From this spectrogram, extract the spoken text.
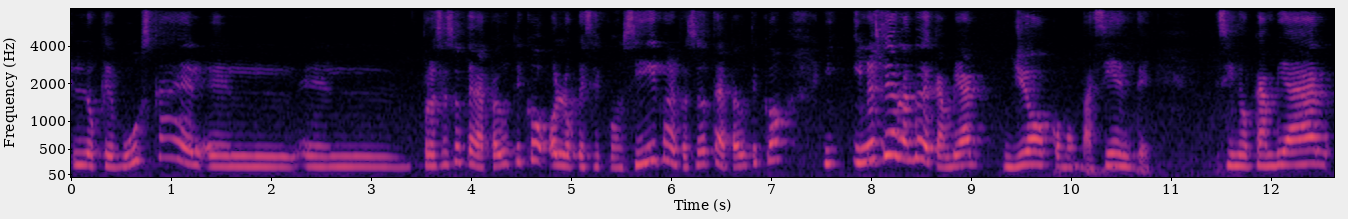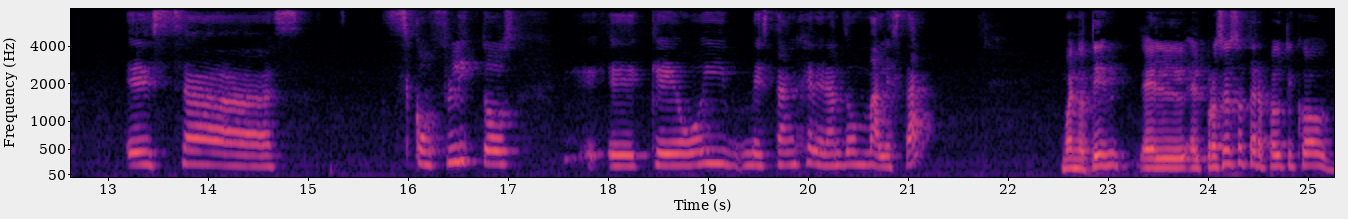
lo que busca el, proceso terapéutico o lo que se consigue con el proceso terapéutico. y no estoy hablando de cambiar yo como paciente, sino cambiar esos conflictos eh, que hoy me están generando malestar? Bueno, el, proceso terapéutico,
